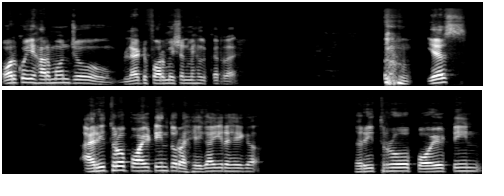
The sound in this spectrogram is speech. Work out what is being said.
और कोई हार्मोन जो ब्लड फॉर्मेशन में हेल्प कर रहा है? यस yes? एरिथ्रोपोइटिन तो रहेगा ही रहेगा। Erythropoietin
